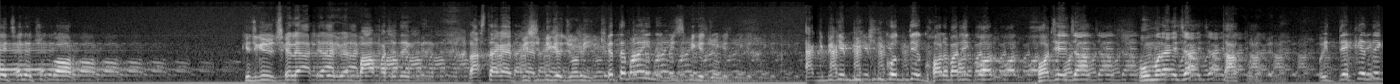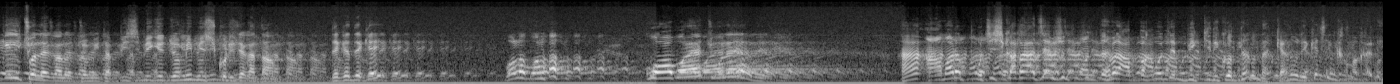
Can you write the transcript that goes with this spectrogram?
এই ছেলে, চুপ কর। কিছু কিছু ছেলে আছে, দেখবেন, বাপ আছে, দেখবেন। রাস্তায় গায়ে বিশ বিঘে জমি, খেতে পাইনি বিশ বিঘে জমি। এক বিঘে বিক্রি করে দিয়ে ঘর বাড়ি কর, হজে যা, উমরায় যা, তা করবে ওই দেখে দেখেই চলে গেল জমিটা। বিশ বিঘে জমি, বিশ কোটি টাকা দাম। দেখে দেখেই বলো বলো। কবরে চলে যাবে। হ্যাঁ আমারও পঁচিশ কাটা আছে, আমি শুধু পঞ্চাশ হাজার আব্বাকে বলছে, বিক্রি করতেন না। কেন রেখেছেন খামাখালি?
